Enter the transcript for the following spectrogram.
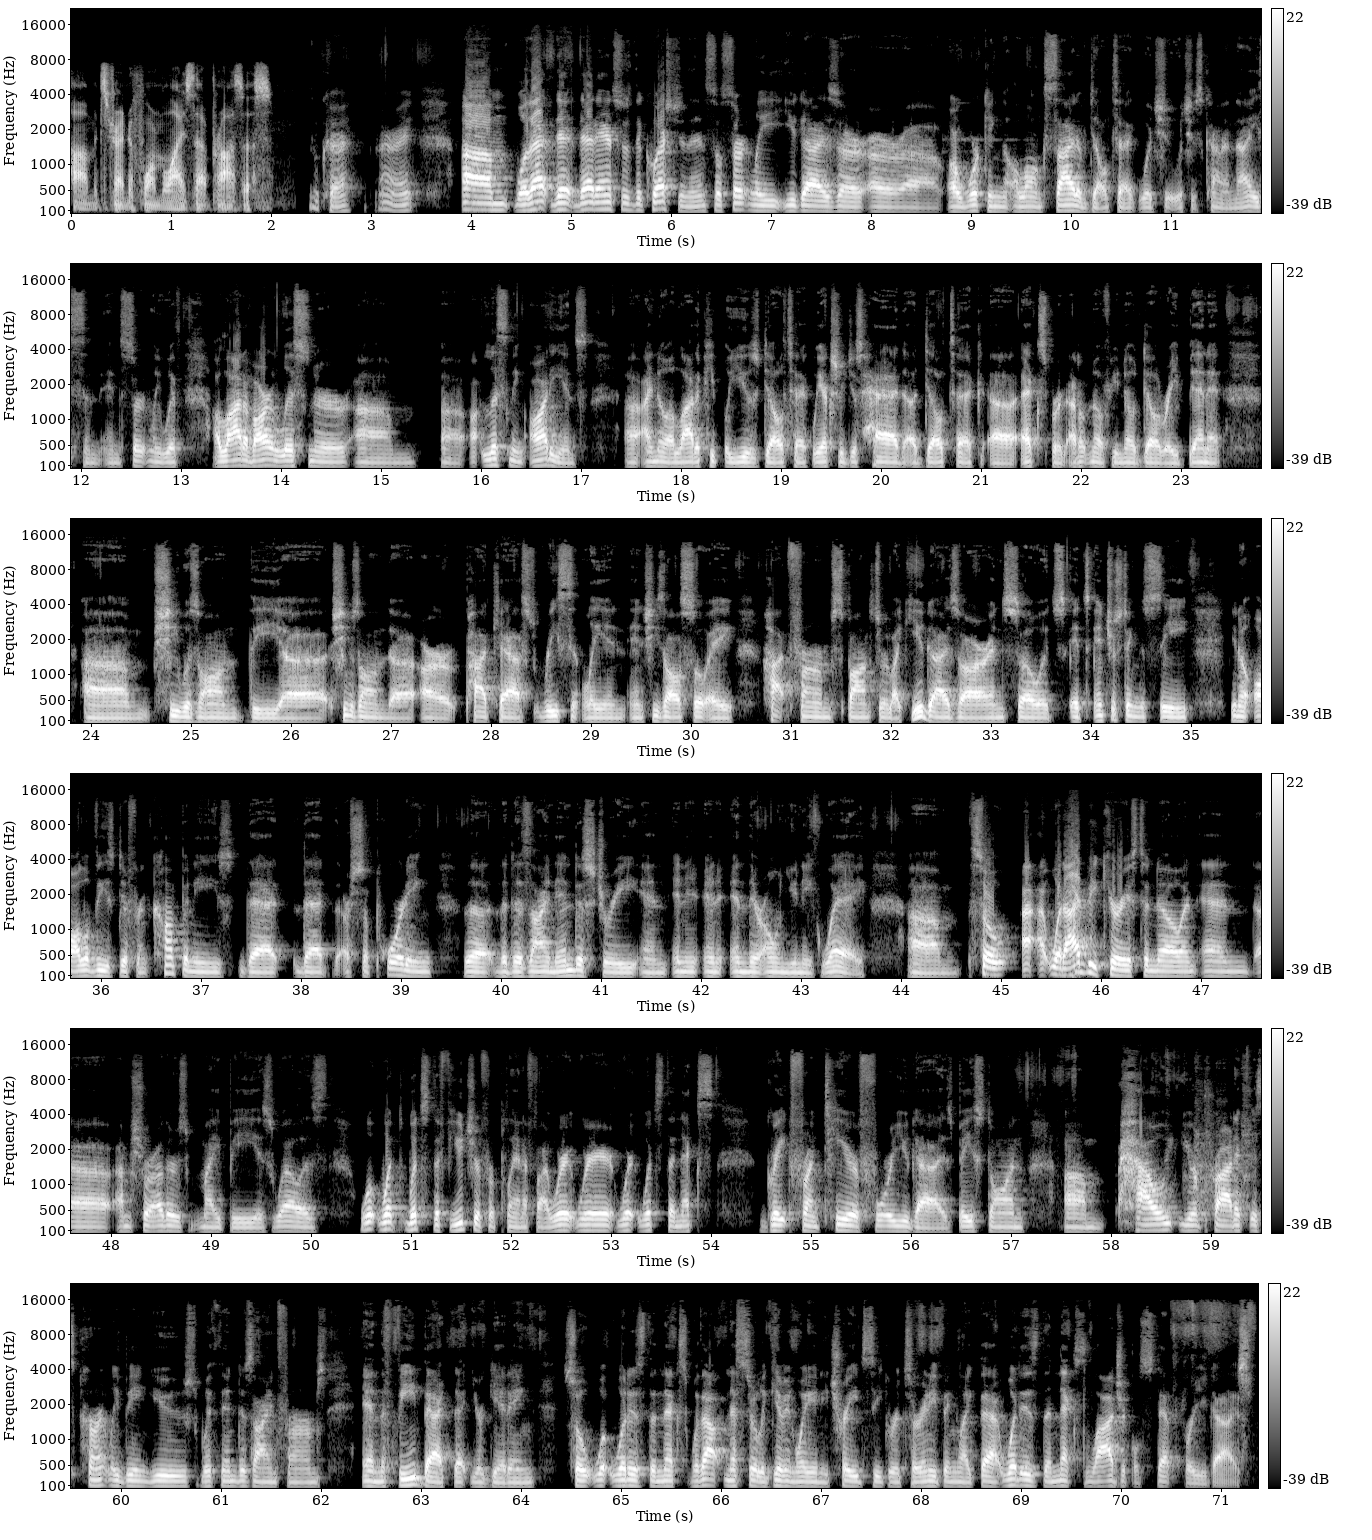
um, it's trying to formalize that process. Okay, all right. Um, well, that, that, that answers the question, and so certainly you guys are are uh, are working alongside of Deltek, which which is kind of nice, and and certainly with a lot of our listener um, uh, listening audience. Uh, I know a lot of people use Deltek. We actually just had a Deltek uh, expert. I don't know if you know Delray Bennett, um, she was on the uh, she was on the, our podcast recently, and, and she's also a hot firm sponsor like you guys are. And so it's it's interesting to see, you know, all of these different companies that that are supporting the the design industry in in in, in their own unique way. Um, so I, what I'd be curious to know, and and uh, I'm sure others might be as well, is what what what's the future for Planifi? Where where, where what's the next great frontier for you guys based on um, how your product is currently being used within design firms and the feedback that you're getting. So what what is the next without necessarily giving away any trade secrets or anything like that? What is the next logical step for you guys?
